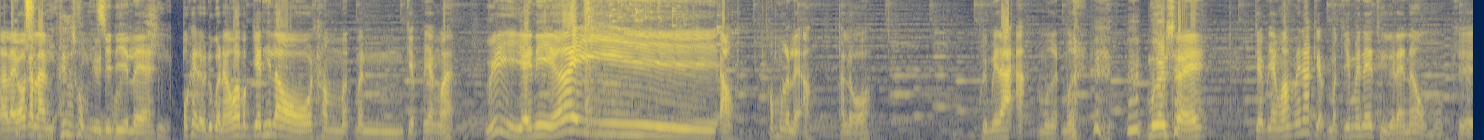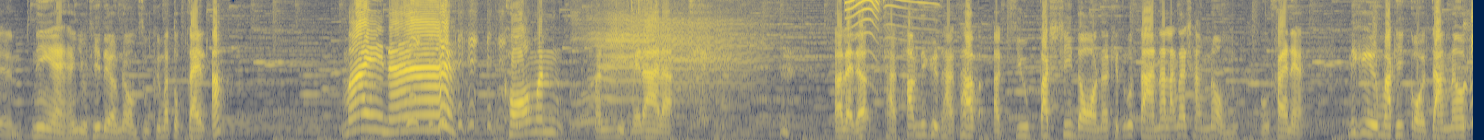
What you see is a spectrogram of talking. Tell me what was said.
อะไรวะกำลังขึ้นชมอยู่ดีๆเลย โอเคเดี๋ยวดูก่อนนะว่าเมื่อกี้ที่เราทำมันเก็บไปยังวะวิไอ้นี่เอ้ยเอาเขามือเลยเอาฮัลโหลคุยไม่ได้อะมือมือมือเฉย เก็บยังวะไม่น่าเก็บเมื่อกี้ไม่ได้ถืออะไรนะผมโอเคนี่ไงยังอยู่ที่เดิมนะผมคือมาตกใจอะไม่นะ ของมันมันหยิบไม่ได้ละอะไรเดี๋ยวถ่ายภาพนี่คือถ่ายภาพอะคิวปัชชิดอนนะคือตุ๊กตาน่ารักน่าชังนะผมของใครเนี่ยนี่คือมาคิโกะจังนะโอเค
